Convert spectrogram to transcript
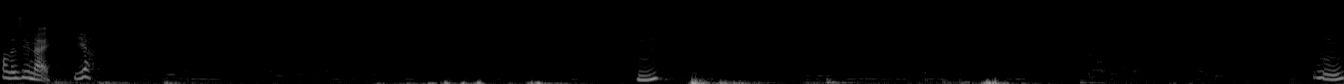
alle sier nei. Ja. Mm. Mm.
